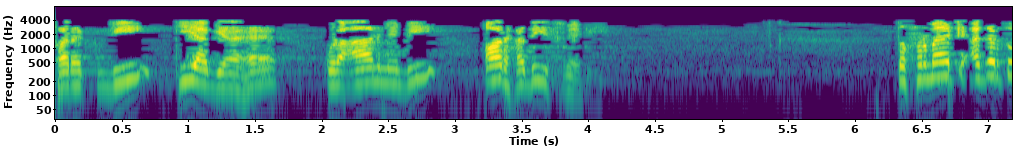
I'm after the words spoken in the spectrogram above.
فرق بھی کیا گیا ہے قرآن میں بھی اور حدیث میں بھی۔ تو فرمایا کہ اگر تم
